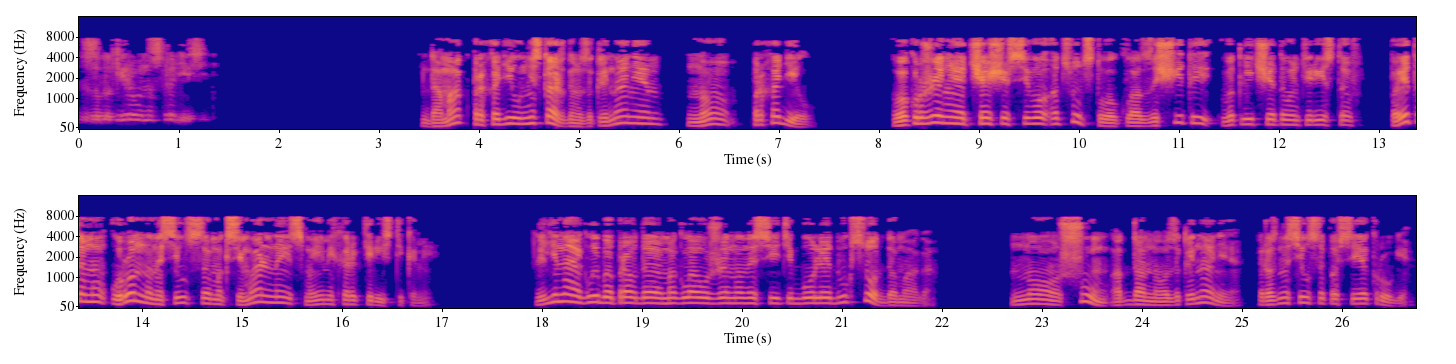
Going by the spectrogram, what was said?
Заблокировано 110. Дамаг проходил не с каждым заклинанием, но проходил. У окружения чаще всего отсутствовал класс защиты, в отличие от авантюристов, поэтому урон наносился максимальный с моими характеристиками. Ледяная глыба, правда, могла уже наносить и более двухсот дамага. Но шум от данного заклинания разносился по всей округе.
